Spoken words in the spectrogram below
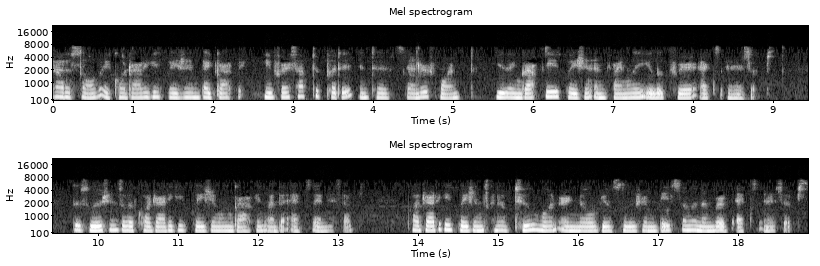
how to solve a quadratic equation by graphing. You first have to put it into standard form, you then graph the equation, and finally you look for your x-intercepts. The solutions of a quadratic equation when graphing are the x-intercepts. Quadratic equations can have two, one, or no real solution based on the number of x-intercepts.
